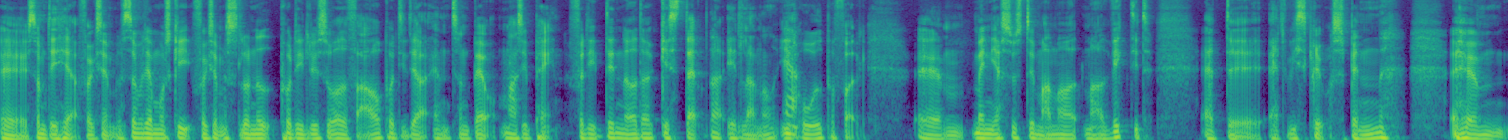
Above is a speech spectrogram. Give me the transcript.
øh, som det her for eksempel, så vil jeg måske for eksempel slå ned på de lyserøde farver på de der Anton Berg marcipan, fordi det er noget, der gestalter et eller andet ja. i et hoved på folk. Øhm, men jeg synes, det er meget, meget, meget vigtigt, at, øh, at vi skriver spændende. Øhm,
